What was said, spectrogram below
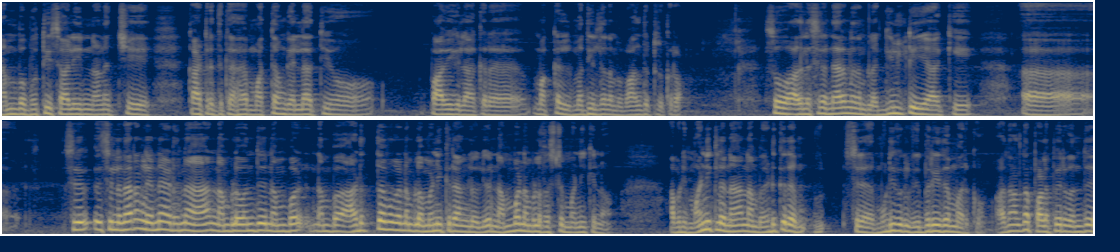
நம்ம புத்திசாலின்னு நினச்சி காட்டுறதுக்காக மற்றவங்க எல்லாத்தையும் பாவிகளாக்குற மக்கள் மத்தியில் தான் நம்ம வாழ்ந்துட்டுருக்குறோம் ஸோ அதில் சில நேரங்களில் நம்மளை கில்ட்டி ஆக்கி சில சில நேரங்கள் என்ன ஆகிடுதுன்னா நம்மளை வந்து நம்ம நம்ம அடுத்தவங்க நம்மளை மன்னிக்கிறாங்களோ இல்லையோ நம்ம நம்மளை ஃபஸ்ட்டு மன்னிக்கணும். அப்படி மன்னிக்கலைன்னா நம்ம எடுக்கிற சில முடிவுகள் விபரீதமாக இருக்கும். அதனால தான் பல பேர் வந்து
